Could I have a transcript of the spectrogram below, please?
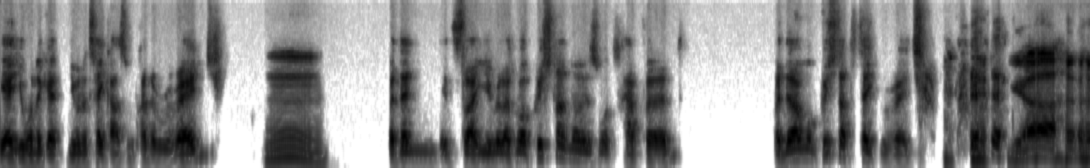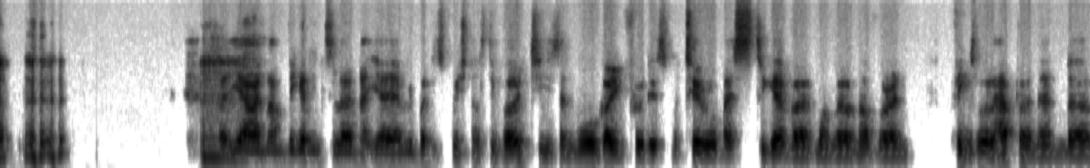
yeah, you want to get you want to take out some kind of revenge Mm, but then it's like you realize, well, Krishna knows what's happened, but then I want Krishna to take revenge. yeah. but yeah, I'm, I'm beginning to learn that, yeah, everybody's Krishna's devotees and we're all going through this material mess together one way or another and things will happen. And uh,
